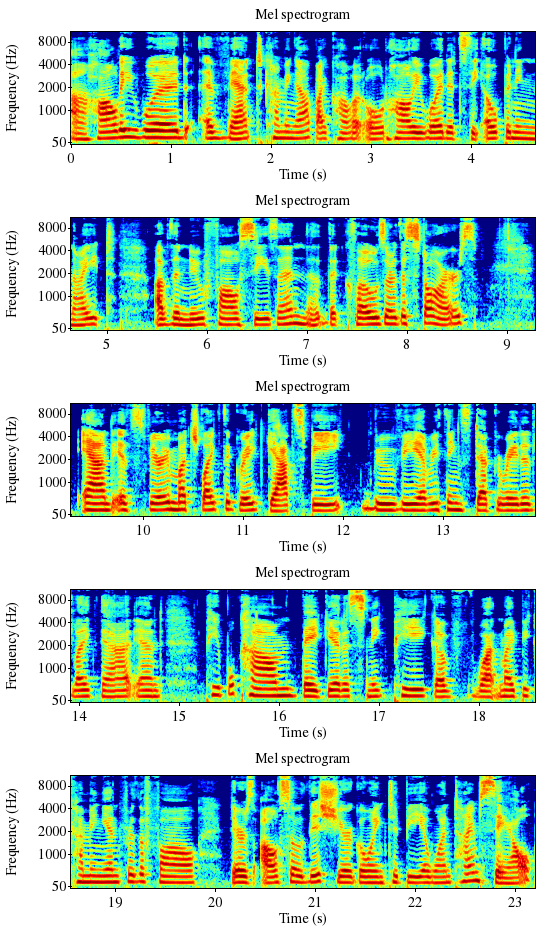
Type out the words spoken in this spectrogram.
a Hollywood event coming up. I call it Old Hollywood. It's the opening night of the new fall season. The, the clothes are the stars. And it's very much like the Great Gatsby movie. Everything's decorated like that. And people come, they get a sneak peek of what might be coming in for the fall. There's also this year going to be a one time sale.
